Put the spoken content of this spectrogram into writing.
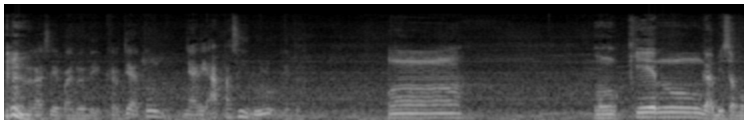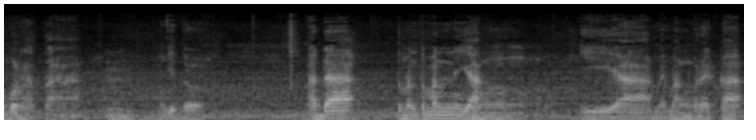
generasi Pak Dodi kerja tuh nyari apa sih dulu gitu? Hmm, mungkin nggak bisa pukul rata hmm. gitu. Ada teman-teman yang iya memang mereka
